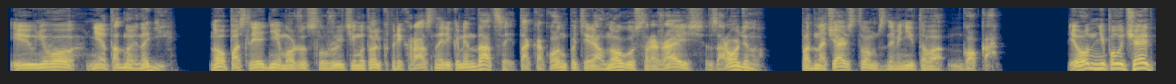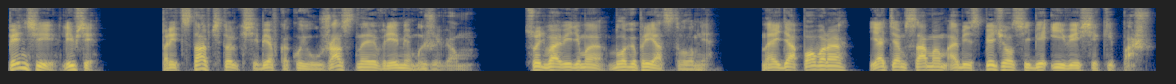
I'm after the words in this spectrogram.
и у него нет одной ноги. Но последнее может служить ему только прекрасной рекомендацией, так как он потерял ногу, сражаясь за родину под начальством знаменитого Гока. И он не получает пенсии, Ливси. Представьте только себе, в какое ужасное время мы живем. Судьба, видимо, благоприятствовала мне. Найдя повара, я тем самым обеспечил себе и весь экипаж.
